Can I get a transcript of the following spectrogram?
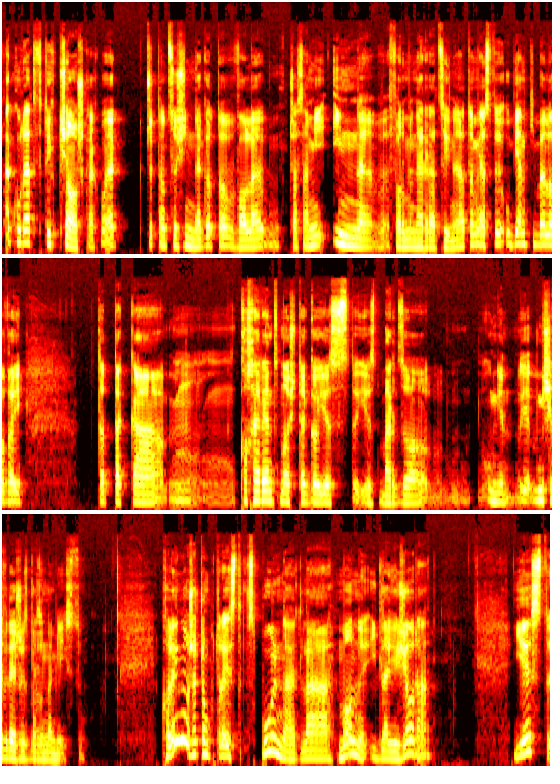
akurat w tych książkach, bo jak czytam coś innego, to wolę czasami inne formy narracyjne. Natomiast u Bianki Belowej ta taka mm, koherentność tego jest, jest bardzo, u mnie, mi się wydaje, że jest bardzo na miejscu. Kolejną rzeczą, która jest wspólna dla Mony i dla jeziora, jest,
